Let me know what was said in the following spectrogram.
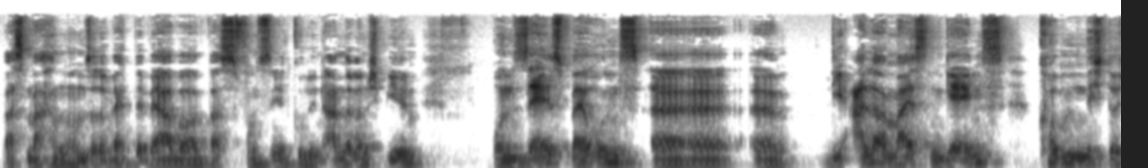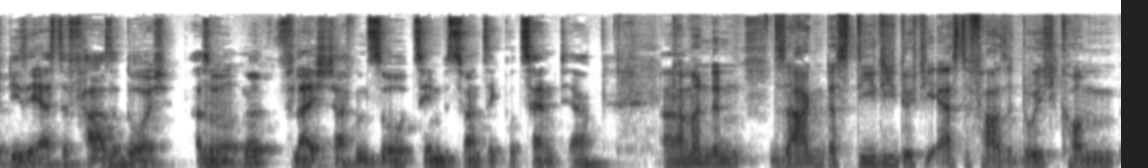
was machen unsere Wettbewerber, was funktioniert gut in anderen Spielen. Und selbst bei uns äh, äh, äh die allermeisten Games kommen nicht durch diese erste Phase durch. Also mhm. ne, vielleicht schaffen es so 10 bis 20 Prozent, ja. Kann ähm, man denn sagen, dass die, die durch die erste Phase durchkommen,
